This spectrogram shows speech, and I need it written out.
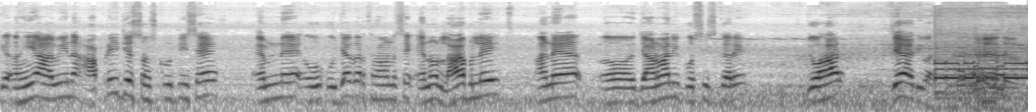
કે અહીંયા આવીને આપણી જે સંસ્કૃતિ છે, એમને ઉજાગર થવાનો છે, એનો લાભ લઈ અને જાણવાની કોશિશ કરે. જોહાર જય આદિવાસી. જય આદિવાસી.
